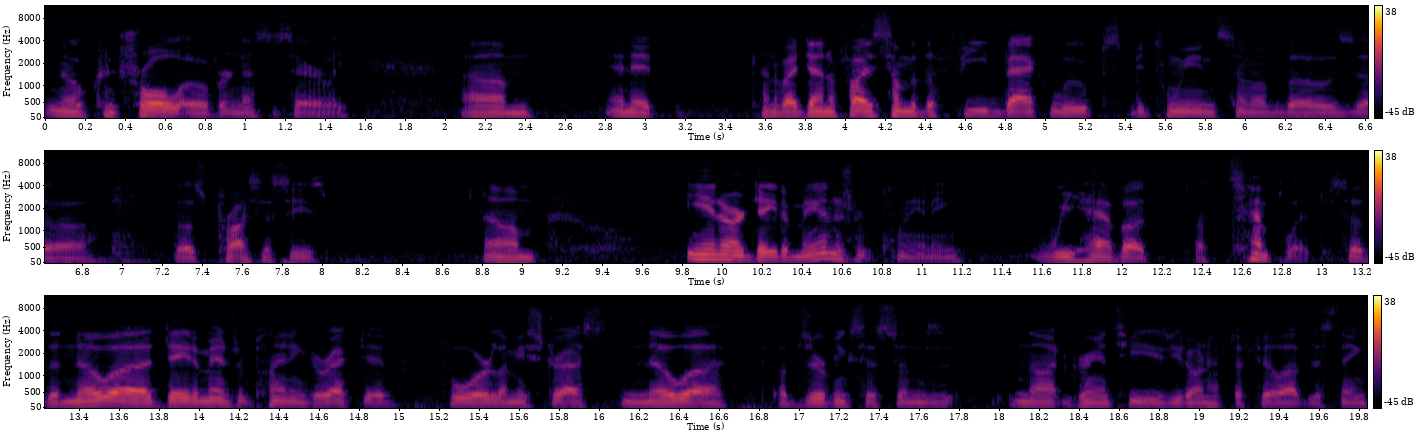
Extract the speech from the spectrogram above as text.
no control over necessarily. Um, and it kind of identifies some of the feedback loops between some of those uh, those processes. Um, in our data management planning, we have a, a template. So the NOAA Data Management Planning Directive for, let me stress, NOAA observing systems, not grantees, you don't have to fill out this thing,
